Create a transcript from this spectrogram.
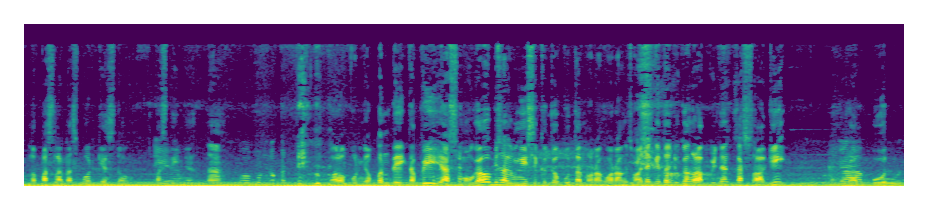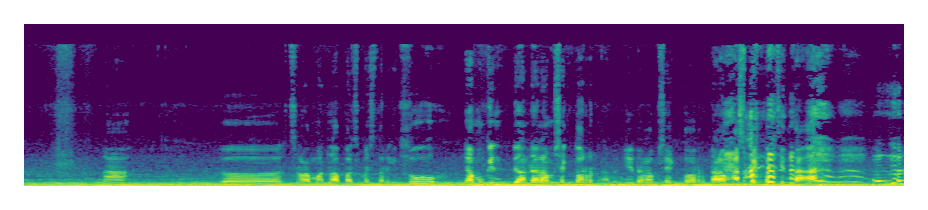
Lepas landas podcast dong Iya. pastinya. Nah walaupun nggak penting. walaupun nggak penting tapi ya semoga bisa mengisi kegabutan orang-orang. Soalnya kita juga ngelakuinnya kas lagi gabut. Nah eh, selama 8 semester itu ya mungkin da- dalam sektor ini dalam sektor dalam aspek percintaan. Anjir,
